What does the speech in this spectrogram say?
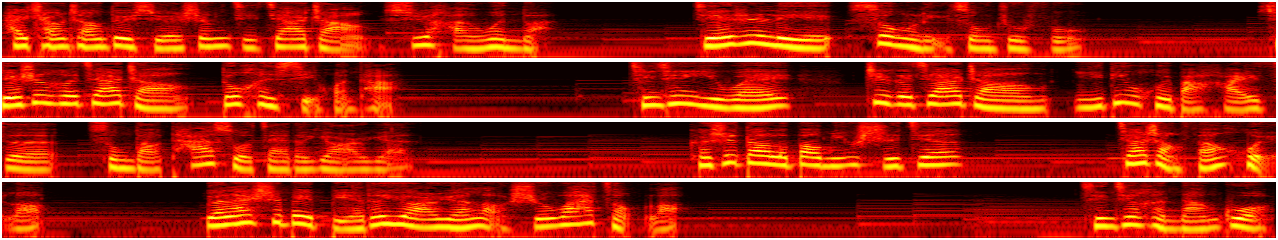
还常常对学生及家长嘘寒问暖，节日里送礼送祝福，学生和家长都很喜欢他。晴晴以为。这个家长一定会把孩子送到他所在的幼儿园。可是到了报名时间，家长反悔了，原来是被别的幼儿园老师挖走了。晴晴很难过。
